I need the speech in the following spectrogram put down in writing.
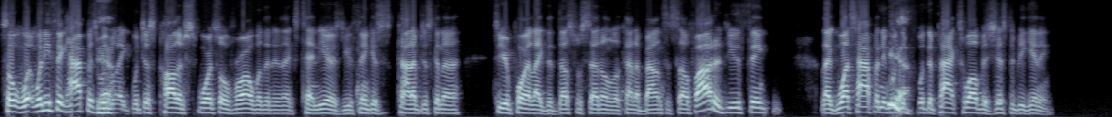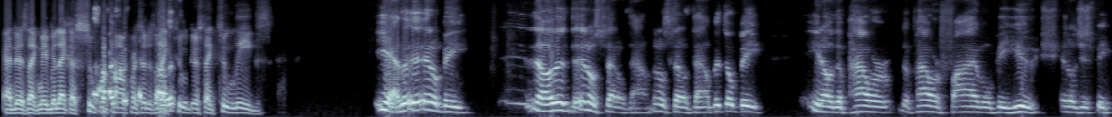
So what what do you think happens yeah. with like with just college sports overall within the next ten years? Do you think it's kind of just gonna, to your point, like the dust will settle and it'll kind of balance itself out, or do you think like what's happening with, yeah. the, with the Pac-12 is just the beginning, and there's like maybe like a super uh, conference, or there's like two there's like two leagues yeah, it'll be, no, it'll settle down. It'll settle down, but there'll be, you know, the power, the power five will be huge. It'll just be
